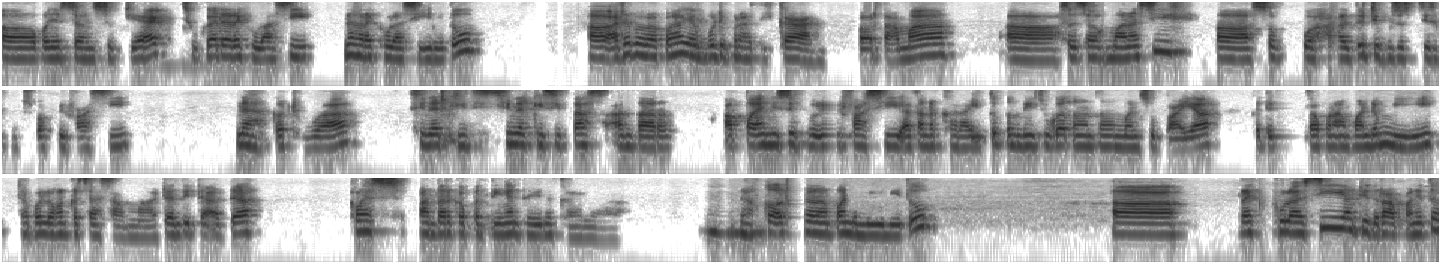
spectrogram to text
uh, penyelesaian subjek, juga ada regulasi. Nah, regulasi ini tuh uh, ada beberapa hal yang perlu diperhatikan. Pertama, uh, sejauh mana sih uh, sebuah hal itu disebut sebuah privasi. Nah, kedua, sinergi sinergisitas antar apa yang disebut privasi antar negara itu penting juga teman-teman supaya ketika pandemi dapat melakukan kerjasama dan tidak ada clash antar kepentingan dari negara. Mm-hmm. Nah, kalau dalam pandemi ini tuh uh, regulasi yang diterapkan itu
